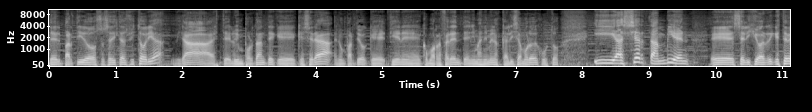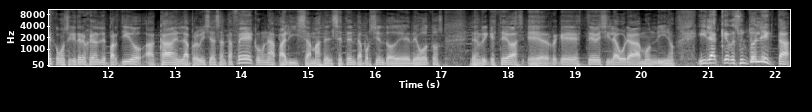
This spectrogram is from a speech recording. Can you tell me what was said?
del Partido Socialista en su historia. Mirá este, lo importante que, que, será en un partido que tiene como referente ni más ni menos que Alicia Moro de Justo. Y ayer también eh, se eligió a Enrique Esteves como secretario general del partido acá en la provincia de Santa Fe, con una paliza, más del 70% de, de, votos de Enrique Esteves, eh, Enrique Esteves y Laura Mondino. Y la que resultó electa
